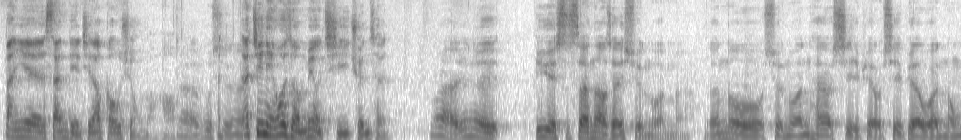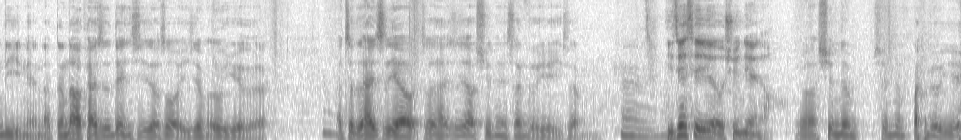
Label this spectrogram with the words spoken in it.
半夜三点，骑到高雄嘛，哈。啊不行啊那，今年为什么没有骑全程？啊，因为一月十三号才选完嘛，然后选完还要卸票，卸票完农历年，那等到开始练习的时候已经二月了，那这个还是要，这还是要训练三个月以上，嗯你这次也有训练哦。有啊训练训练半个月，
